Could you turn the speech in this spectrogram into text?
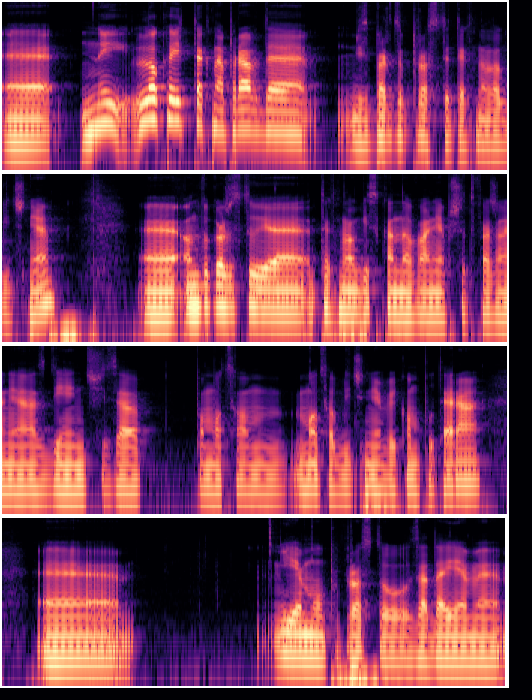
E, no i Locate tak naprawdę jest bardzo prosty technologicznie. E, on wykorzystuje technologię skanowania, przetwarzania zdjęć za pomocą mocy obliczeniowej komputera. E, jemu po prostu zadajemy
